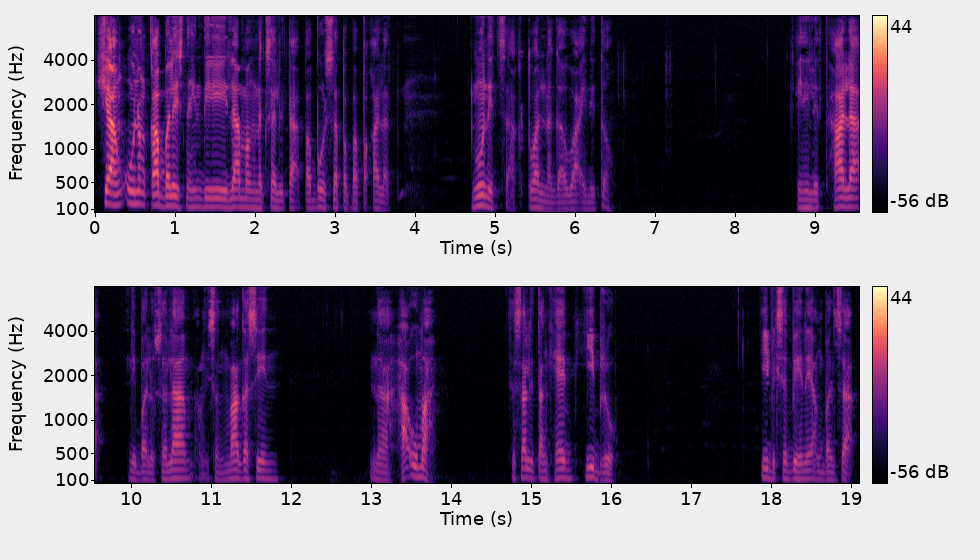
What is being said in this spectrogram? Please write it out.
siya ang unang kabalis na hindi lamang nagsalita pabor sa pagpapakalat, ngunit sa aktwal na gawain nito. Inilithala ni Balusalam ang isang magazine na Hauma sa salitang Heb Hebrew. Ibig sabihin ay ang bansa.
